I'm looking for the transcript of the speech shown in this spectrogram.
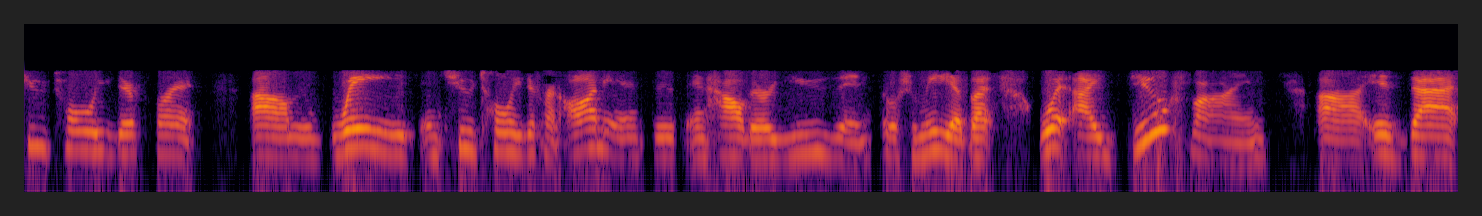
two totally different um, ways and two totally different audiences and how they're using social media. But what I do find uh, is that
